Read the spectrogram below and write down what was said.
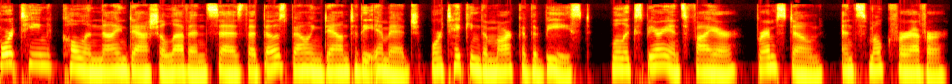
14 9-11 says that those bowing down to the image or taking the mark of the beast will experience fire, brimstone, and smoke forever.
